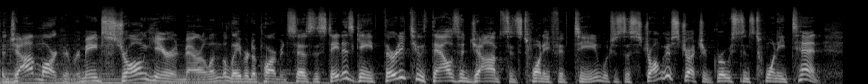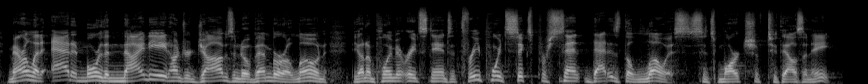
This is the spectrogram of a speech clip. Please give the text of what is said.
The job market remains strong here in Maryland. The Labor Department says the state has gained 32,000 jobs since 2015, which is the strongest stretch of growth since 2010. Maryland added more than 9,800 jobs in November alone. The unemployment rate stands at 3.6 percent. That is the lowest since March of 2008.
